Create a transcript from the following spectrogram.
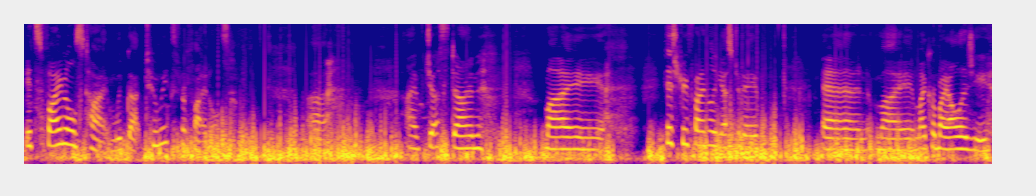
it's finals time. We've got two weeks for finals. Uh, I've just done my history final yesterday and my microbiology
